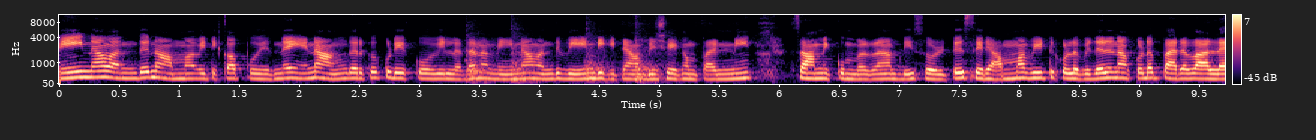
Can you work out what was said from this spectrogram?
மெயினாக வந்து நான் அம்மா வீட்டுக்காக போயிருந்தேன். ஏன்னா அங்கே இருக்கக்கூடிய கோவிலில் தான் நான் மெயினாக வந்து வேண்டிக்கிட்டேன். அபிஷேகம் பண்ணி சாமி கும்பிட்றேன் அப்படி சொல்லிட்டு. சரி அம்மா வீட்டுக்குள்ளே விடலைனா கூட பரவாயில்ல.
